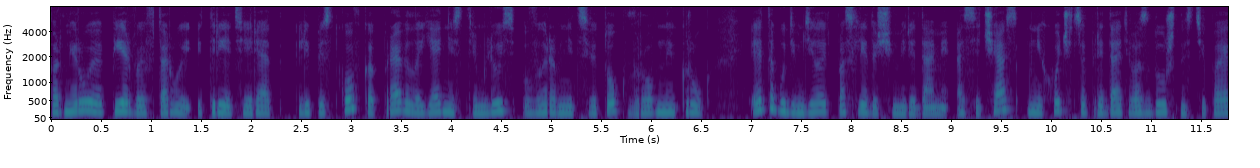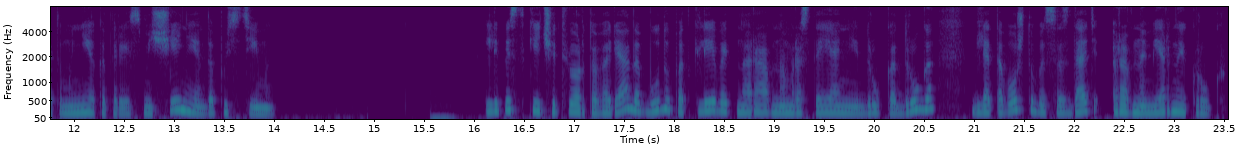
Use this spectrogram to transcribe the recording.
Формируя первый, второй и третий ряд лепестков, как правило, я не стремлюсь выровнять цветок в ровный круг. Это будем делать последующими рядами, а сейчас мне хочется придать воздушности, поэтому некоторые смещения допустимы. Лепестки четвертого ряда буду подклеивать на равном расстоянии друг от друга для того, чтобы создать равномерный круг.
